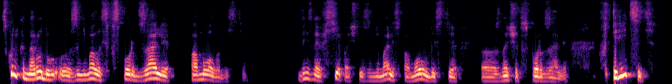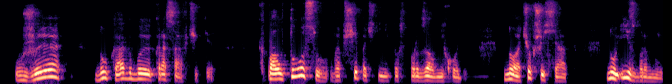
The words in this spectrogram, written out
сколько народу э, занималось в спортзале по молодости. Да не знаю, все почти занимались по молодости, значит, в спортзале. В 30 уже, ну, как бы красавчики. К полтосу вообще почти никто в спортзал не ходит. Ну, а что в 60? Ну, избранный.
